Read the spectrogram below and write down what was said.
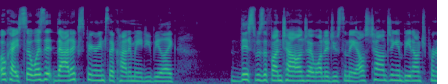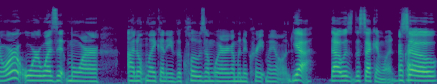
Okay, so was it that experience that kind of made you be like, this was a fun challenge. I want to do something else challenging and be an entrepreneur? Or was it more, I don't like any of the clothes I'm wearing. I'm going to create my own? Yeah, that was the second one. Okay. So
